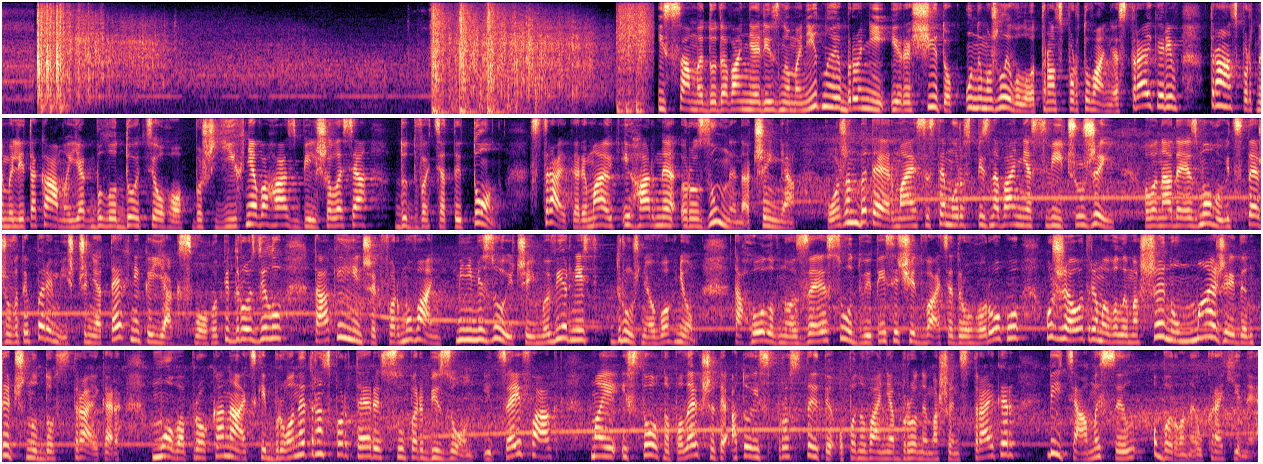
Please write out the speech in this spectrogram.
Саме додавання різноманітної броні і решіток унеможливило транспортування страйкерів транспортними літаками, як було до цього, бо ж їхня вага збільшилася до 20 тонн. Страйкери мають і гарне розумне начиння. Кожен БТР має систему розпізнавання свій чужий. Вона дає змогу відстежувати переміщення техніки як свого підрозділу, так і інших формувань, мінімізуючи ймовірність дружнього вогню. Та головно, ЗСУ 2022 року уже отримували машину майже ідентичну до страйкер. Мова про канадські бронетранспортери Супер Бізон. І цей факт має істотно полегшити, а то і спростити опанування бронемашин страйкер бійцями сил оборони України.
